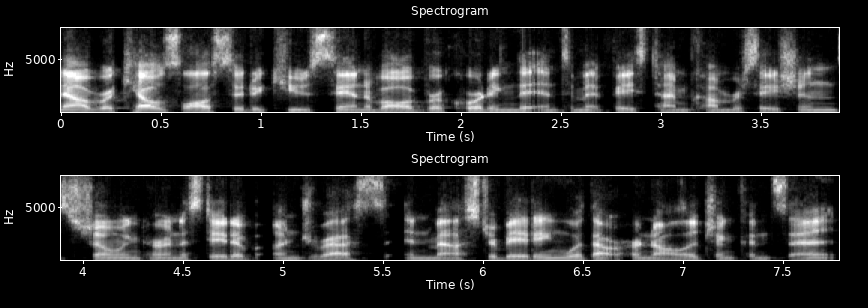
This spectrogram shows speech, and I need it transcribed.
Now, Raquel's lawsuit accused Sandoval of recording the intimate FaceTime conversations, showing her in a state of undress and masturbating without her knowledge and consent,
